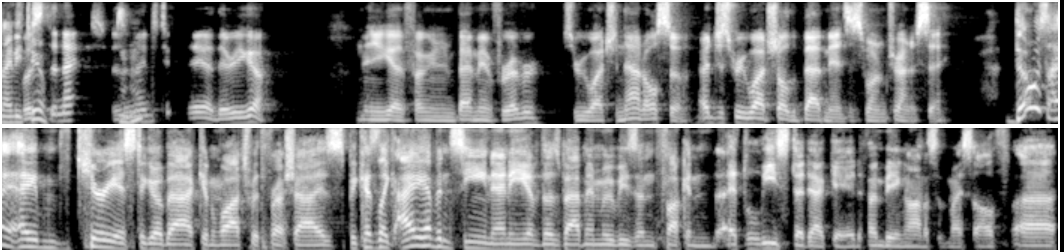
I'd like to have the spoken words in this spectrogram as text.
92. Was the 90s? Was mm-hmm. 92? Yeah, there you go. And then you got fucking Batman Forever. So rewatching that also. I just rewatched all the Batmans, is what I'm trying to say. Those I, I'm curious to go back and watch with fresh eyes because like I haven't seen any of those Batman movies in fucking at least a decade, if I'm being honest with myself. Uh,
